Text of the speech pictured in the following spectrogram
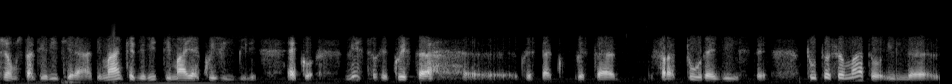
sono stati ritirati, ma anche diritti mai acquisibili. Ecco, visto che questa, eh, questa, questa frattura esiste. Tutto sommato il,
